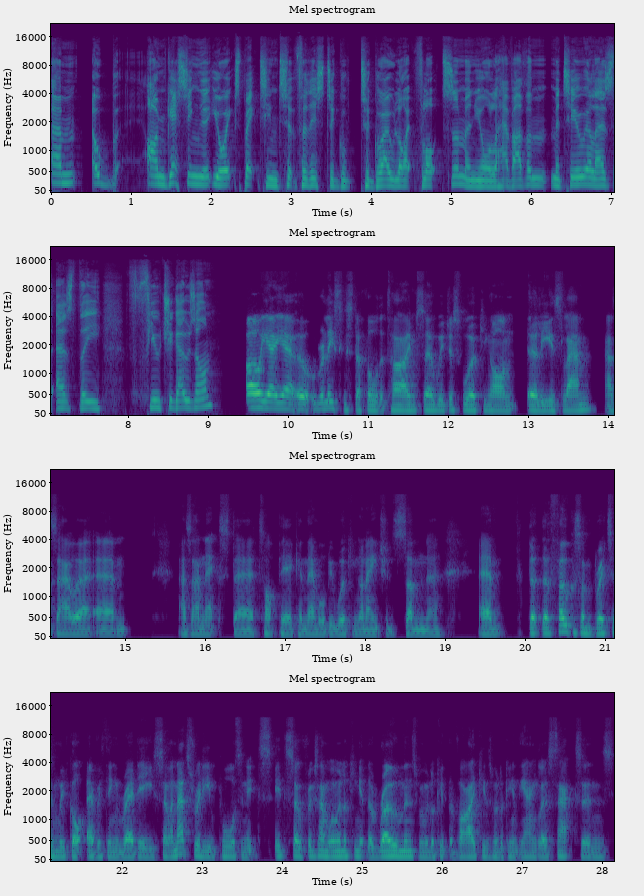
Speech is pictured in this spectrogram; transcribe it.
Um, oh, I'm guessing that you're expecting to, for this to to grow like flotsam, and you'll have other material as as the future goes on. Oh yeah, yeah, uh, releasing stuff all the time. So we're just working on early Islam as our um, as our next uh, topic, and then we'll be working on ancient Sumer. Um, the, the focus on Britain, we've got everything ready. So, and that's really important. It's it's so, for example, when we're looking at the Romans, when we're looking at the Vikings, when we're looking at the Anglo Saxons.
